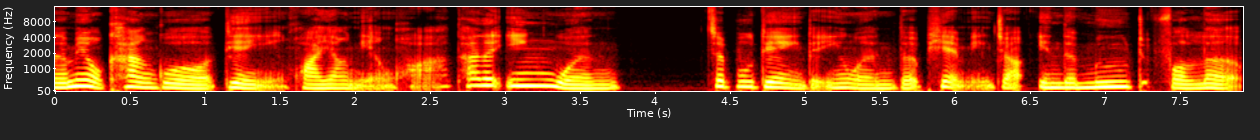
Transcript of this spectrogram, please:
可能没有看过电影《花样年华》，它的英文这部电影的英文的片名叫《In the Mood for Love》。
